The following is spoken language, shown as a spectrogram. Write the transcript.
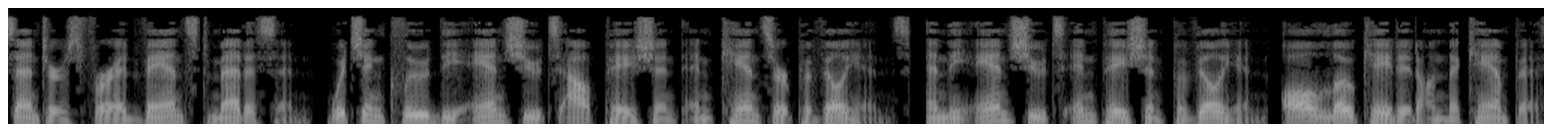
Centers for Advanced Medicine, which include the Anschutz Outpatient and Cancer Pavilions, and the Anschutz Inpatient Pavilion, all located on the campus.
